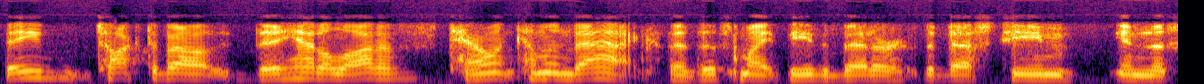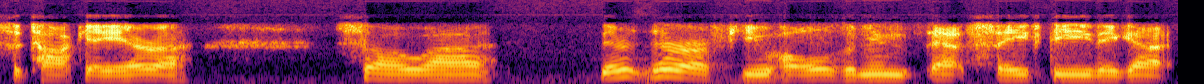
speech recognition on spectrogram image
they talked about they had a lot of talent coming back that this might be the better the best team in the Sitake era. So uh there there are a few holes. I mean, at safety they got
